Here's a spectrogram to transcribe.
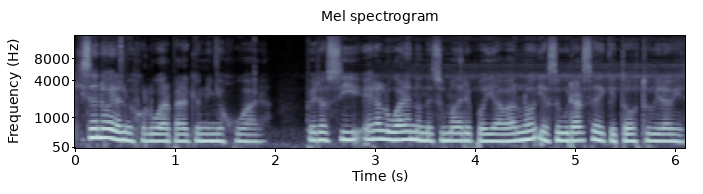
Quizá no era el mejor lugar para que un niño jugara, pero sí era el lugar en donde su madre podía verlo y asegurarse de que todo estuviera bien.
